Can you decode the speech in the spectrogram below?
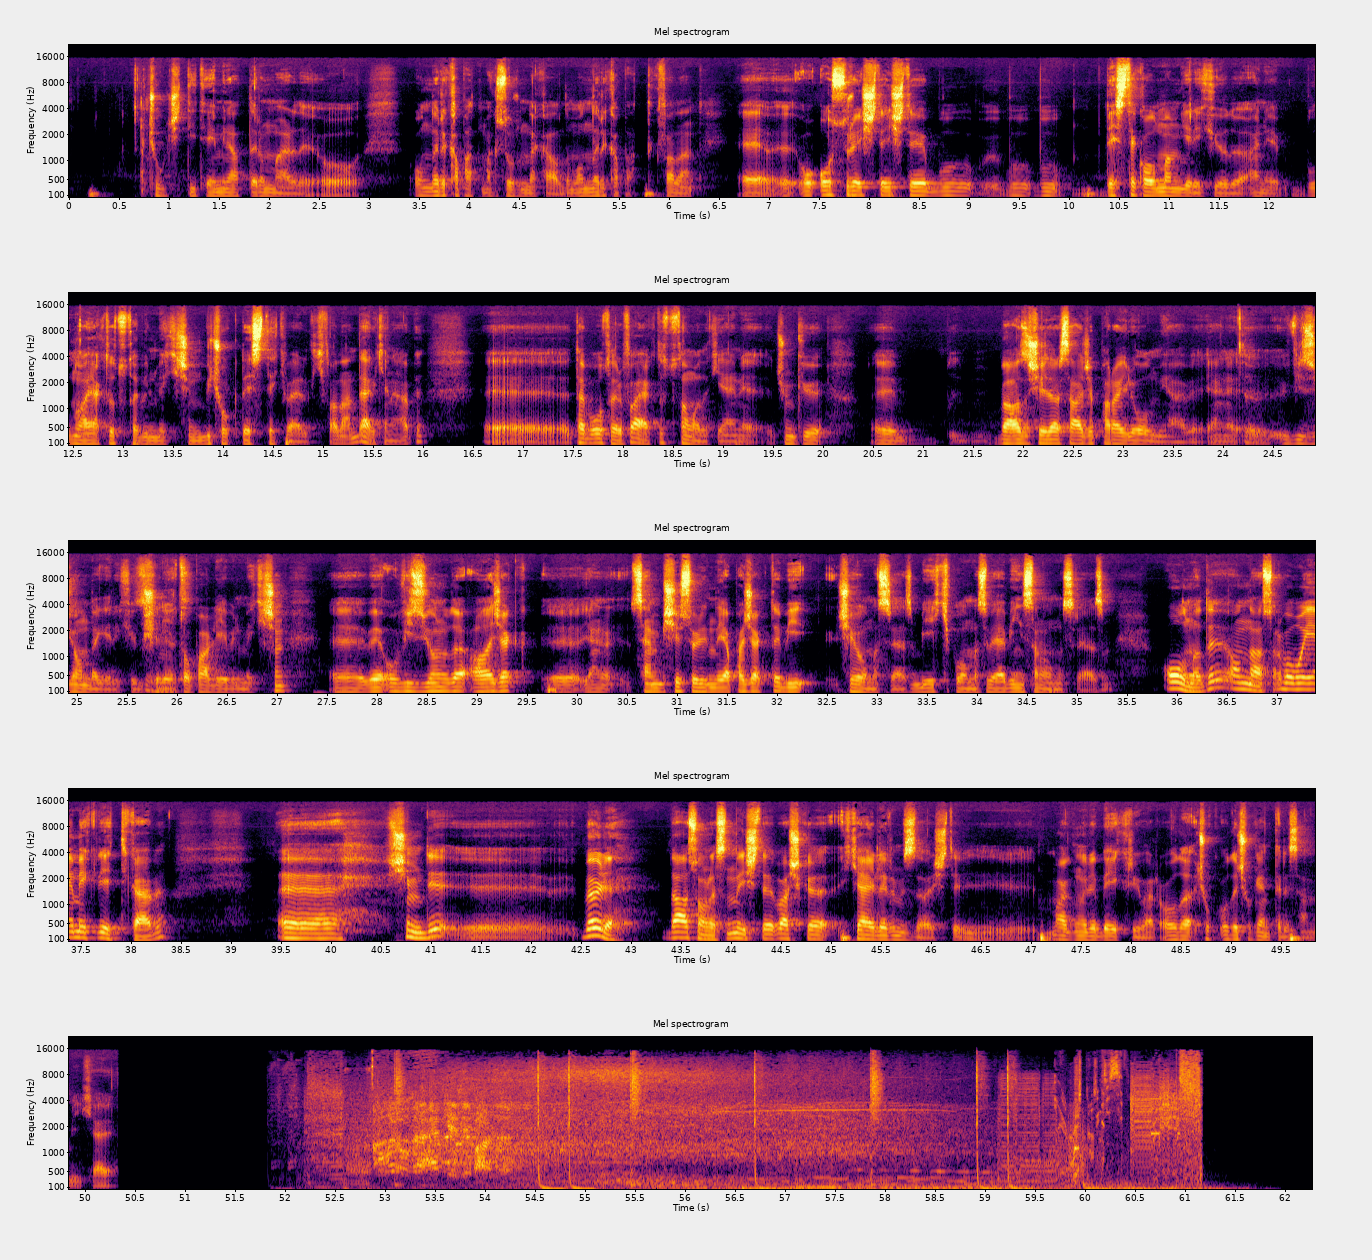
çok ciddi teminatlarım vardı. O onları kapatmak zorunda kaldım. Onları kapattık falan. Ee, o, o süreçte işte bu bu bu destek olmam gerekiyordu. Hani bunu ayakta tutabilmek için birçok destek verdik falan derken abi ee, tabii o tarafı ayakta tutamadık yani. Çünkü e, bazı şeyler sadece parayla olmuyor abi. Yani e, vizyon da gerekiyor bir şeyleri Evet. toparlayabilmek için. E, ve o vizyonu da alacak e, yani sen bir şey söylediğinde yapacak da bir şey olması lazım. Bir ekip olması veya bir insan olması lazım. Olmadı. Ondan sonra babayı emekli ettik abi. E, şimdi e, böyle. Daha sonrasında işte başka hikayelerimiz de var. İşte e, Magnolia Bakery var. O da çok o da çok enteresan bir hikaye.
